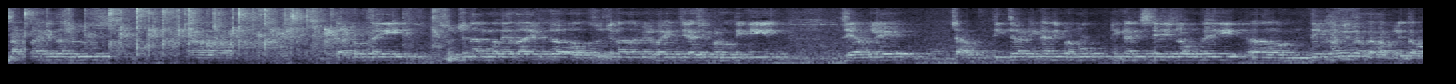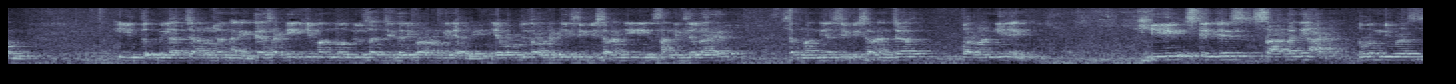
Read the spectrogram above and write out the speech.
सात तारखेचा जुलूस त्यातून काही सूचनांमध्ये आता एक सूचना जमीर भाईंची अशी पण होती की जे आपले चार तीन चार ठिकाणी प्रमुख ठिकाणी स्टेज लावून काही देखावे करतात आपले तरुण. ईद मिलादच्या अनुषंगाने. त्यासाठी किमान दोन दिवसाची तरी परवानगी द्यावी. या बाबतीत ऑलरेडी सीपी सरांनी सांगितलेलं आहे. सन्माननीय सीपी सरांच्या परवानगीने ही स्टेजेस सात आणि आठ दोन दिवस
